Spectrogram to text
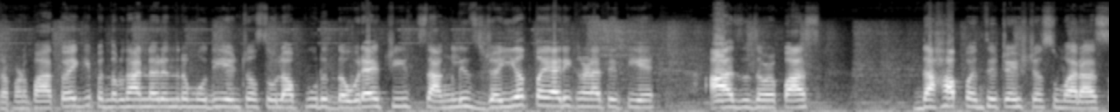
तर आपण पाहतोय की पंतप्रधान नरेंद्र मोदी यांच्या सोलापूर दौऱ्याची चांगलीच जय्यत तयारी करण्यात येते आज जवळपास दहा पंचेचाळीसच्या सुमारास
